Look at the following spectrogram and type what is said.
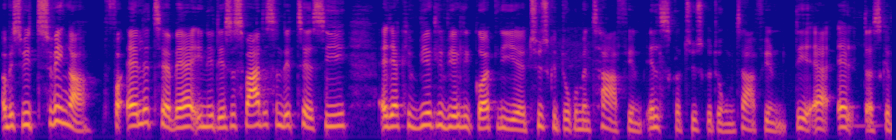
Og hvis vi tvinger for alle til at være inde i det, så svarer det sådan lidt til at sige, at jeg kan virkelig, virkelig godt lide uh, tyske dokumentarfilm, elsker tyske dokumentarfilm. Det er alt, der skal,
